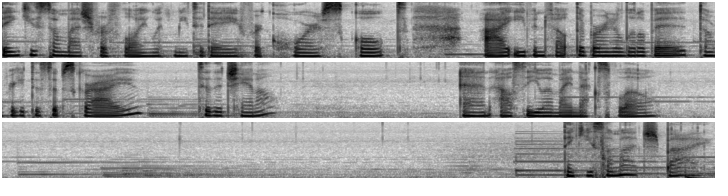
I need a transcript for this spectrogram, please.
Thank you so much for flowing with me today for core sculpt. I even felt the burn a little bit. Don't forget to subscribe to the channel. And I'll see you in my next flow. Thank you so much. Bye.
